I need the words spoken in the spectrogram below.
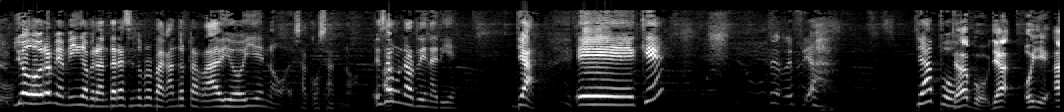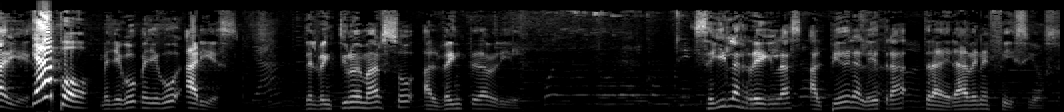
Yo adoro a mi amiga, pero andar haciendo propaganda a otra radio, oye, no, esas cosas no. Esa es una ordinaria. Ya. Eh, ¿Qué? Te resfrias. Ya, po. ya, po, ya, oye, Aries. Ya, po. Me llegó, me llegó Aries. Del 21 de marzo al 20 de abril. Seguir las reglas al pie de la letra traerá beneficios.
